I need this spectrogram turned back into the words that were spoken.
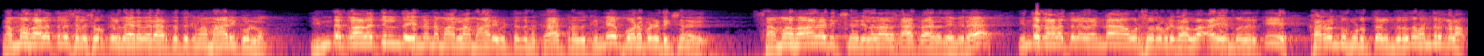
நம்ம காலத்துல சில சொற்கள் வேற வேற அர்த்தத்துக்கெல்லாம் மாறிக்கொள்ளும். இந்த காலத்தில் இந்த என்னென்ன மாதிரிலாம் மாறிவிட்டதுன்னு காட்டுறதுக்குன்னே போடப்பட்ட டிக்ஷனரி. சமகால டிக்ஷனரியில தான் அதை காட்டுறாரு தவிர இந்த காலத்துல வேணா ஒரு சொல்றபடி நல்லா என்பதற்கு கறந்து கொடுத்தல்ங்கிறது வந்திருக்கலாம்.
